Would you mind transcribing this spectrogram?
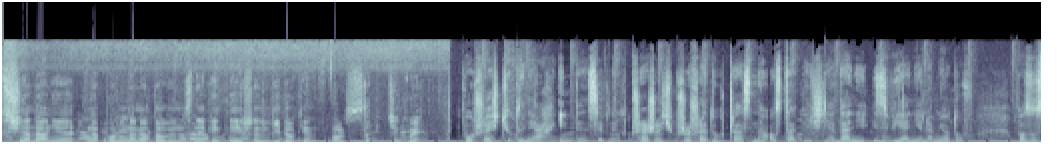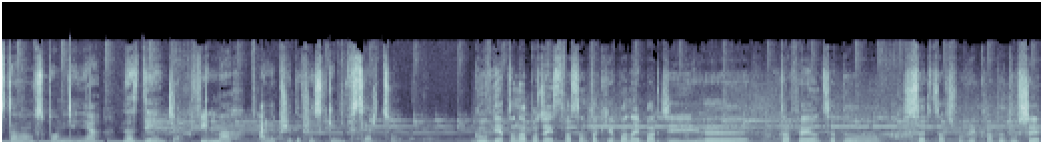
jest śniadanie na polu namiotowym z najpiękniejszym widokiem w Polsce. Dziękuję. Po sześciu dniach intensywnych przeżyć przyszedł czas na ostatnie śniadanie i zwijanie namiotów. Pozostaną wspomnienia na zdjęciach, filmach, ale przede wszystkim w sercu. Głównie to nabożeństwa są takie chyba najbardziej e, trafiające do serca człowieka, do duszy.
